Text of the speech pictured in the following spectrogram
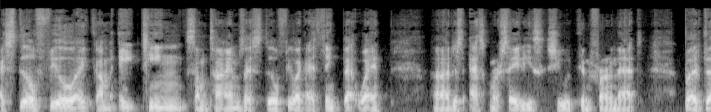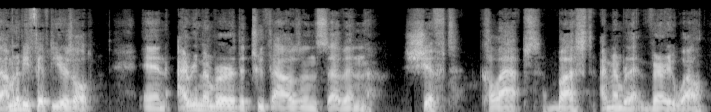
I still feel like I'm 18 sometimes. I still feel like I think that way. Uh, just ask Mercedes. She would confirm that. But uh, I'm going to be 50 years old. And I remember the 2007 shift collapse bust. I remember that very well.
